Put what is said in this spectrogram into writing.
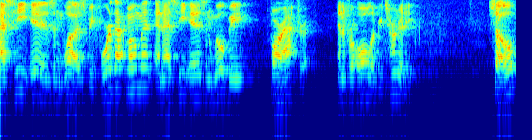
as he is and was before that moment, and as he is and will be far after it, and for all of eternity. So,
